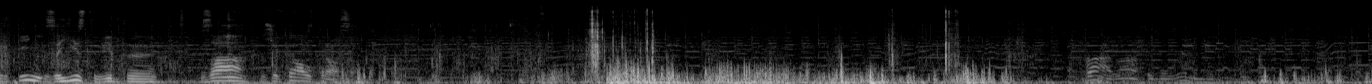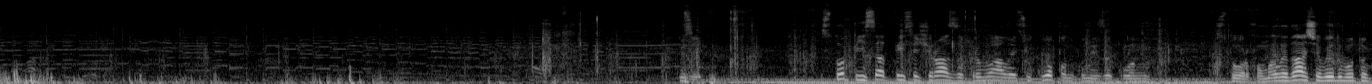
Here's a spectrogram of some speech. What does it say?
Ірпінь, заїзд від за ЖК Украса. 150 тисяч разів закривали цю копанку незаконну з торфом, але далі видобуток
